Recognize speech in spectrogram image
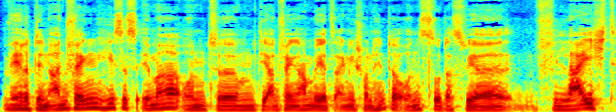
Während den Anfängen hieß es immer, und ähm, die Anfänge haben wir jetzt eigentlich schon hinter uns, sodass wir vielleicht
